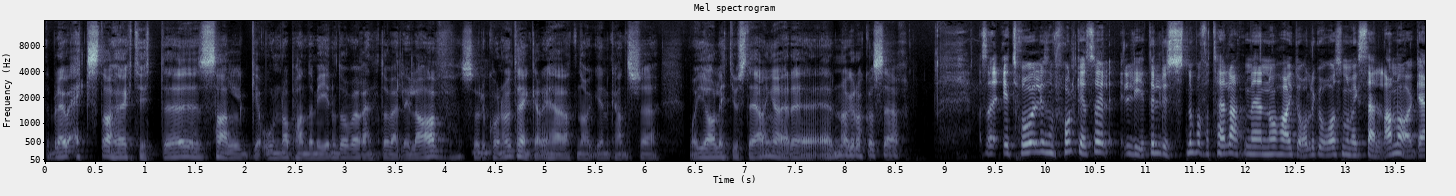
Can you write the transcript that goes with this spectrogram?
det ble jo ekstra høyt hyttesalg under pandemien, og da var renta veldig lav. Så du kunne jo tenke deg her at noen kanskje må gjøre litt justeringer. Er det, er det noe dere ser? Altså, jeg tror liksom Folk er så lite lystne på å fortelle at nå har jeg dårlig råd, så nå må jeg selge noe.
